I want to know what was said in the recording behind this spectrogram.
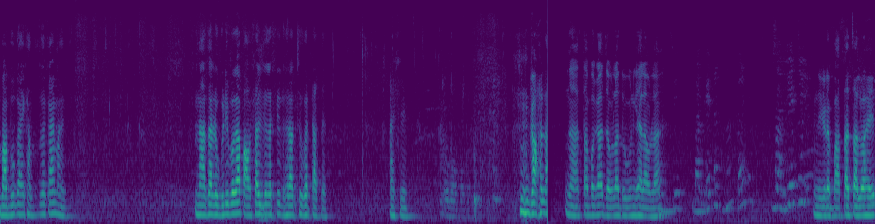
बाबू काय खातो तर काय माहीत? ना आता लुगडी बघा पावसाळी कशी घरात सुगत टाकतात. असे गावला ना आता बघा जवला धुवून घ्या लावला. इकडे बाता चालू आहेत.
